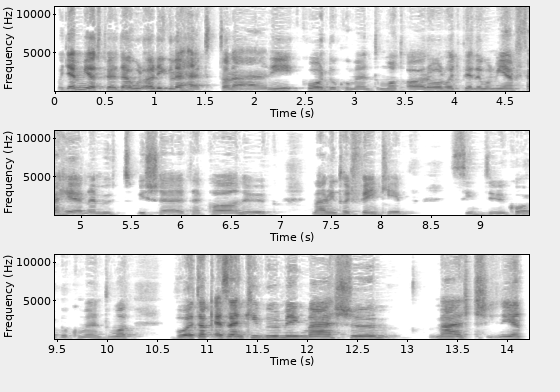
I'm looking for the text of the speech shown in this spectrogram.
hogy emiatt például alig lehet találni kordokumentumot arról, hogy például milyen fehér neműt viseltek a nők, mármint hogy fénykép szintű kordokumentumot. Voltak ezen kívül még más, más ilyen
